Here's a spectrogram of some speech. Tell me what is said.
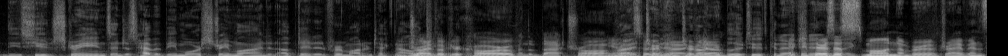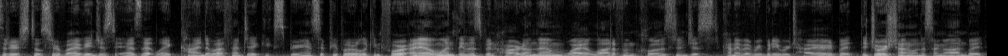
these huge screens and just have it be more streamlined and updated for modern technology. Drive up your car, open the back trunk, Yeah. right. Turn in the in, back, turn on yeah. your Bluetooth connection. I think there's a small number of drive-ins that are still surviving just as that like kind of authentic experience that people are looking for. I know one thing that's been hard on them, why a lot of them closed and just kind of everybody retired, but the Georgetown one is hung on. But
